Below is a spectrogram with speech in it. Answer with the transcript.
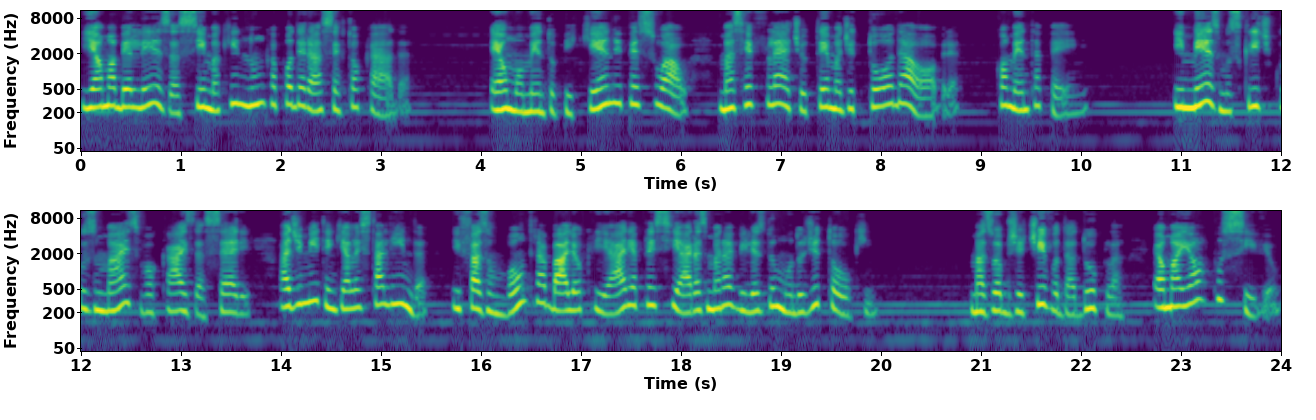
e há uma beleza acima que nunca poderá ser tocada. É um momento pequeno e pessoal, mas reflete o tema de toda a obra, comenta Payne. E mesmo os críticos mais vocais da série admitem que ela está linda e faz um bom trabalho ao criar e apreciar as maravilhas do mundo de Tolkien. Mas o objetivo da dupla é o maior possível:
